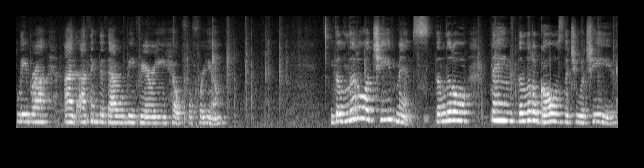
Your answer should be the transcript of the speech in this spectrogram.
Libra? I, I think that that will be very helpful for you. The little achievements, the little things, the little goals that you achieve.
